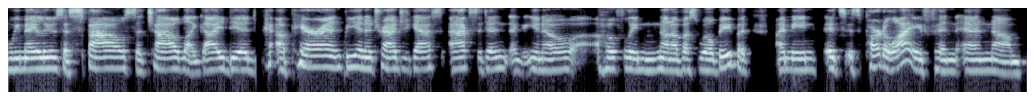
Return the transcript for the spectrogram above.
we may lose a spouse a child like i did a parent be in a tragic accident uh, you know uh, hopefully none of us will be but i mean it's it's part of life and and um,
